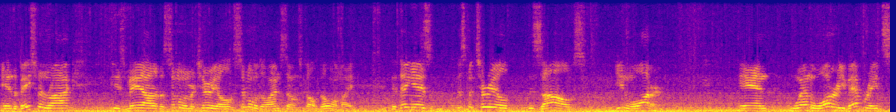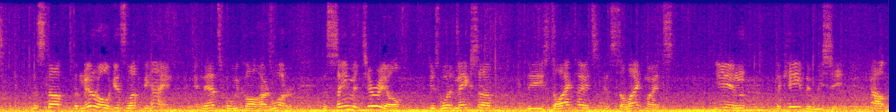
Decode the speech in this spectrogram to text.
and the basement rock is made out of a similar material, similar to limestone, it's called dolomite. The thing is, this material dissolves in water. And when the water evaporates, the stuff, the mineral gets left behind. And that's what we call hard water. The same material is what makes up the stalactites and stalagmites in the cave that we see. Now,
